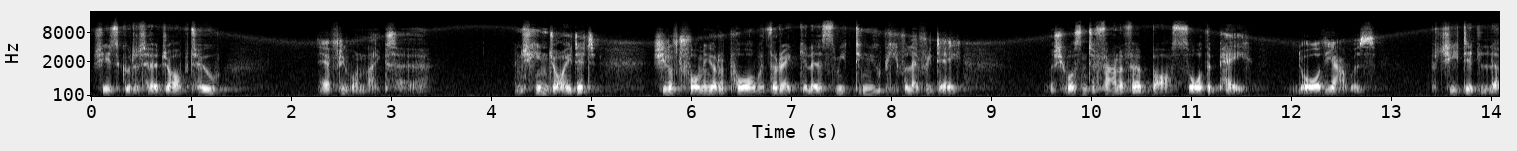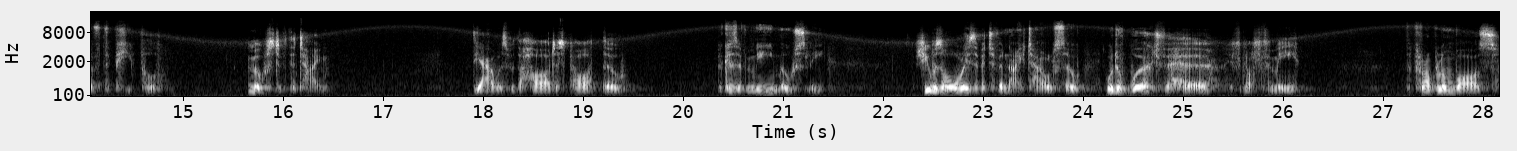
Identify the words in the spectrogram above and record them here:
She's good at her job, too. Everyone likes her. And she enjoyed it. She loved forming a rapport with the regulars, meeting new people every day. She wasn't a fan of her boss or the pay or the hours, but she did love the people. Most of the time. The hours were the hardest part, though. Because of me, mostly. She was always a bit of a night owl, so it would have worked for her, if not for me. The problem was,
